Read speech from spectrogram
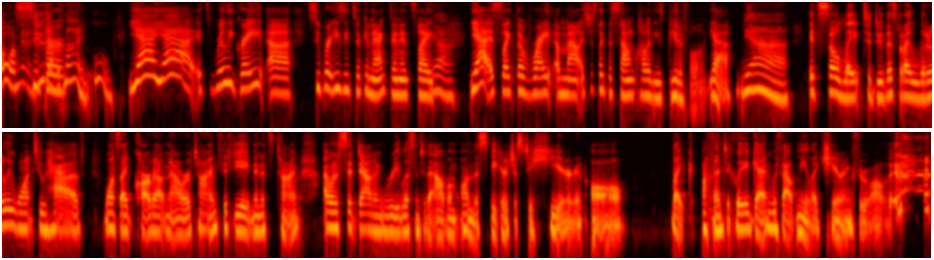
oh, I'm going to do that with mine. Ooh. yeah, yeah, it's really great. Uh, super easy to connect. And it's like, yeah. yeah. it's like the right amount. It's just like the sound quality is beautiful. Yeah. Yeah. It's so late to do this, but I literally want to have, once I carve out an hour of time, 58 minutes time, I want to sit down and re listen to the album on the speaker just to hear it all like authentically again without me like cheering through all of it.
